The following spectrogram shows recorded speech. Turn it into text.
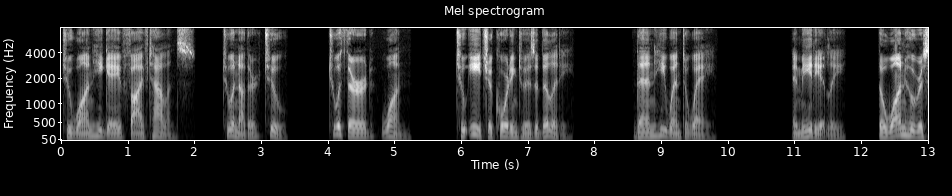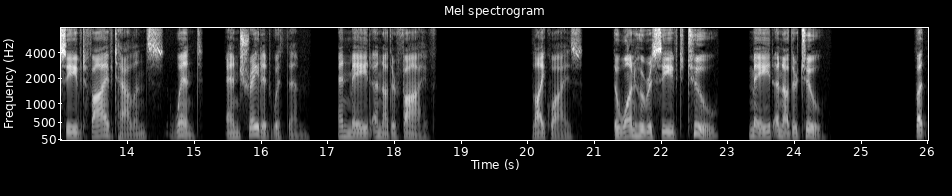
To one he gave five talents, to another two, to a third one, to each according to his ability. Then he went away. Immediately, the one who received five talents went and traded with them and made another five. Likewise, the one who received two made another two. But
